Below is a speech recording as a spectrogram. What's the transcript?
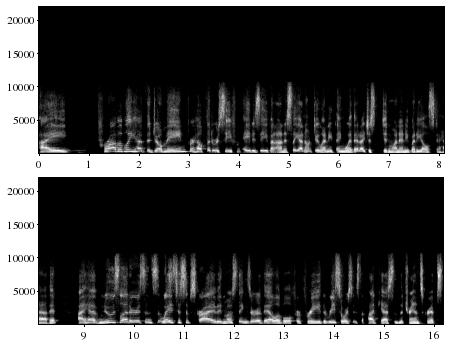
I probably have the domain for health literacy from A to Z, but honestly, I don't do anything with it. I just didn't want anybody else to have it. I have newsletters and ways to subscribe, and most things are available for free. The resources, the podcasts, and the transcripts.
